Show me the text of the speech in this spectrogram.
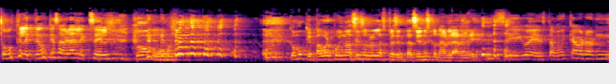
¿Cómo que le tengo que saber al Excel? ¿Cómo? ¿Cómo que PowerPoint no hace solo las presentaciones con hablarle? Sí, güey, está muy cabrón.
